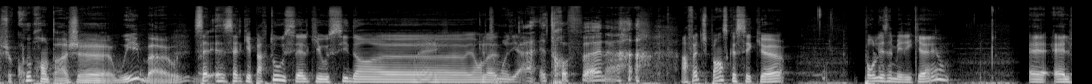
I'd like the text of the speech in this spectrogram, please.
Je comprends pas. Je oui, bah oui. bah, Celle, celle qui est partout ou celle qui est aussi dans. euh, que on tout le monde dit ah, elle est trop fun. ah. En fait, je pense que c'est que pour les Américains, elle,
